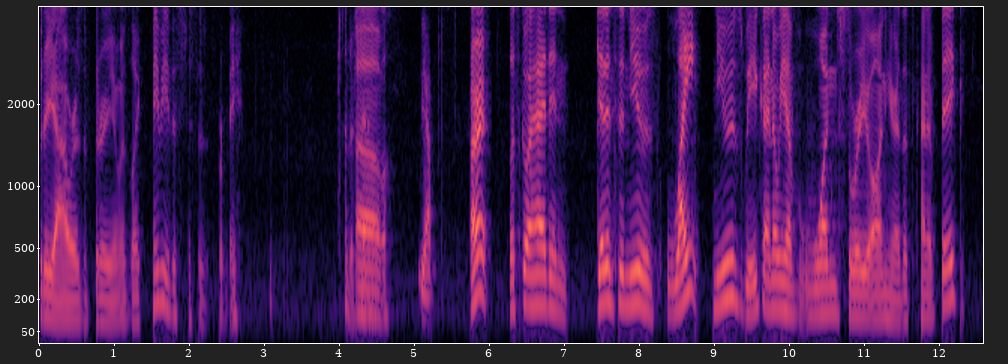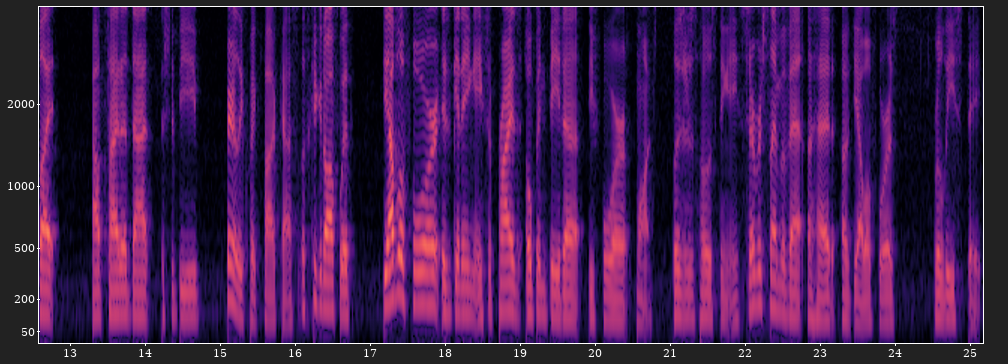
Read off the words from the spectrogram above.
three hours of three and was like, maybe this just isn't for me. Understandable. Um, yep. All right, let's go ahead and get into the news. Light news week. I know we have one story on here that's kind of big, but outside of that, this should be fairly quick podcast. Let's kick it off with Diablo 4 is getting a surprise open beta before launch. Blizzard is hosting a server slam event ahead of Diablo 4's release date.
